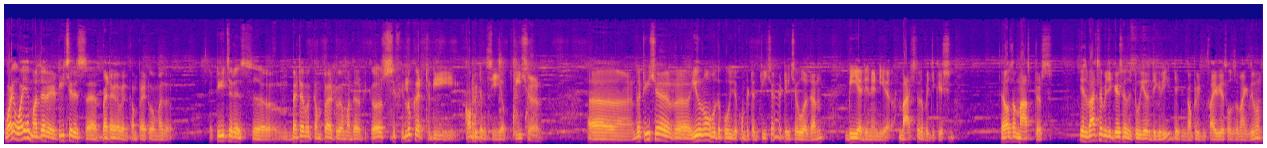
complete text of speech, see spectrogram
Why, why a mother, a teacher is uh, better when compared to a mother? A teacher is uh, better compared to a mother because if you look at the competency of the teacher, uh, the teacher, uh, you know who the, who is a competent teacher, a teacher who has done B.Ed in India, Bachelor of Education. There are also masters. Yes, Bachelor of Education is a two years degree, they can complete in five years also maximum.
